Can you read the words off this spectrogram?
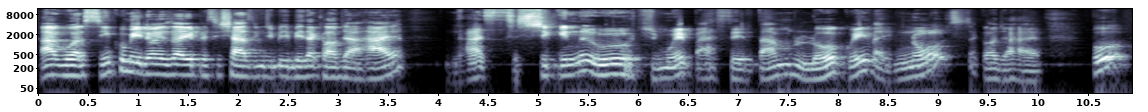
Agora, 5 milhões aí pra esse chazinho de bebê da Cláudia Raia, nossa, chique no último, hein, parceiro? Tá louco, hein, velho? Nossa, Cláudia Raia. Pô,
